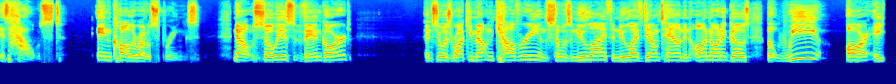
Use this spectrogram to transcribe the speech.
is housed in Colorado Springs. Now, so is Vanguard, and so is Rocky Mountain Calvary, and so is New Life and New Life Downtown, and on and on it goes. But we are a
